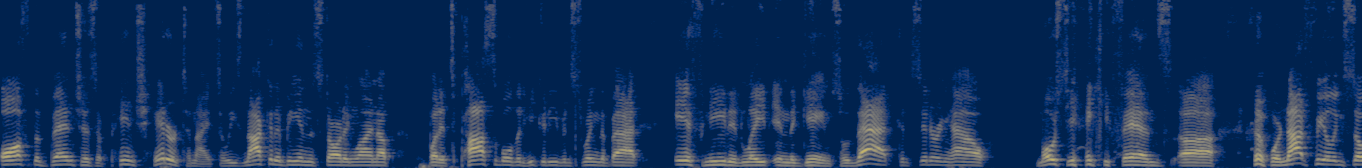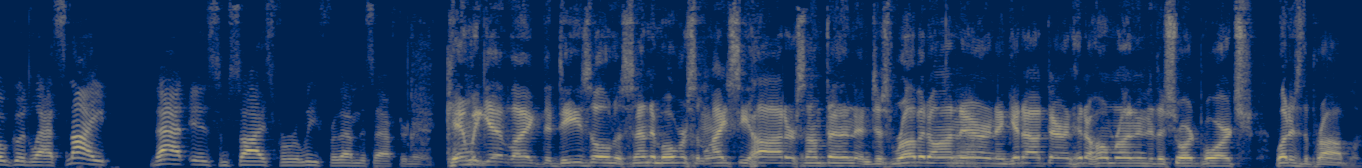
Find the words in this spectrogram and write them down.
off the bench as a pinch hitter tonight. So he's not going to be in the starting lineup, but it's possible that he could even swing the bat if needed late in the game. So that, considering how most Yankee fans uh, were not feeling so good last night, that is some size for relief for them this afternoon. Can we get like the diesel to send him over some icy hot or something and just rub it on Yeah. there and then get out there and hit a home run into the short porch? What is the problem?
